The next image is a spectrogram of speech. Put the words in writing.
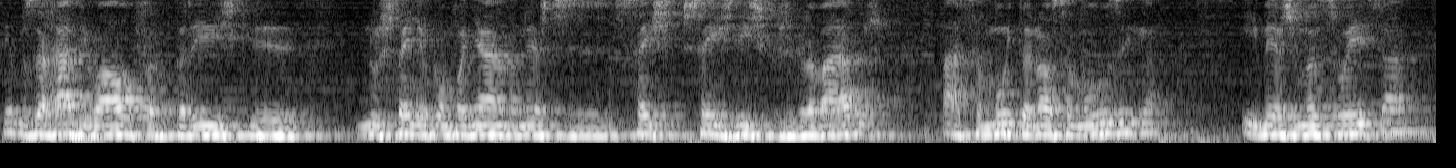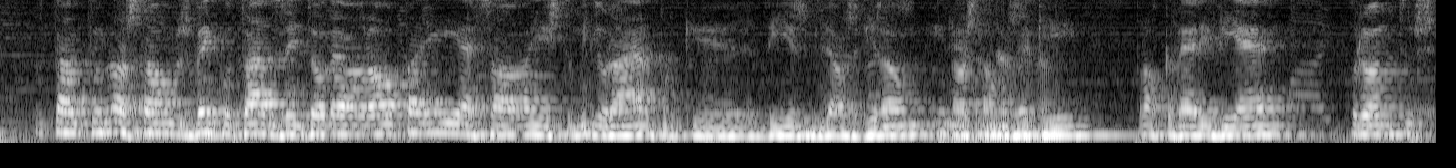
Temos a Rádio Alfa de Paris que nos tem acompanhado nestes seis, seis discos gravados. Passa muito a nossa música e mesmo na Suíça. Portanto, nós estamos bem cotados em toda a Europa e é só isto melhorar porque dias melhores virão e nós estamos aqui para o que der e vier, prontos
